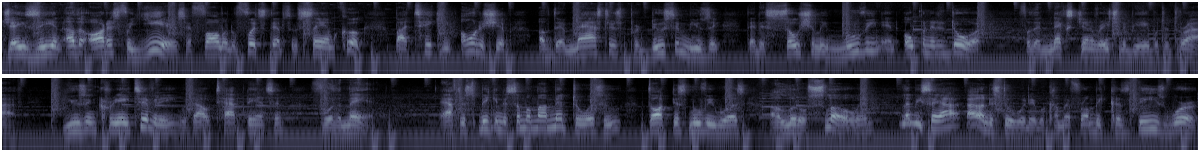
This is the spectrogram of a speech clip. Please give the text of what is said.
Jay Z and other artists for years have followed the footsteps of Sam Cooke by taking ownership of their masters, producing music that is socially moving and opening the door for the next generation to be able to thrive, using creativity without tap dancing for the man. After speaking to some of my mentors who thought this movie was a little slow, and let me say I, I understood where they were coming from because these were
